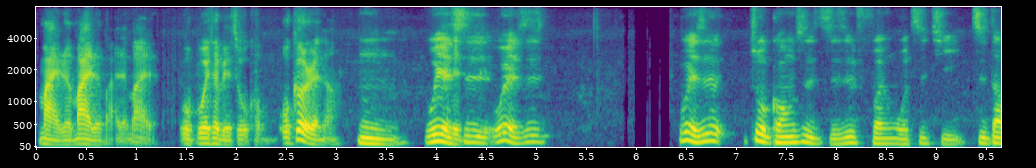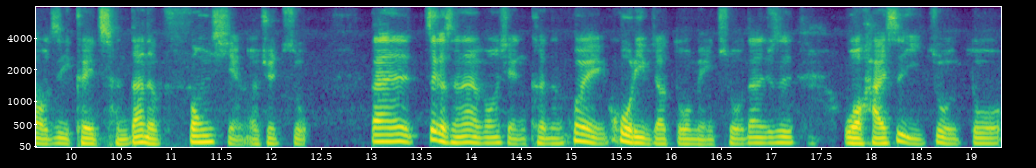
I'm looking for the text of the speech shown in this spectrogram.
买了卖了买了卖了，我不会特别做空。我个人啊，嗯，我也是，我也是，我也是做空是只是分我自己知道我自己可以承担的风险而去做。但是这个承担的风险可能会获利比较多，没错。但是就是我还是以做多，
